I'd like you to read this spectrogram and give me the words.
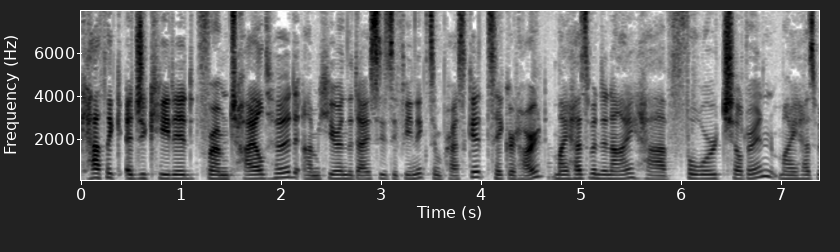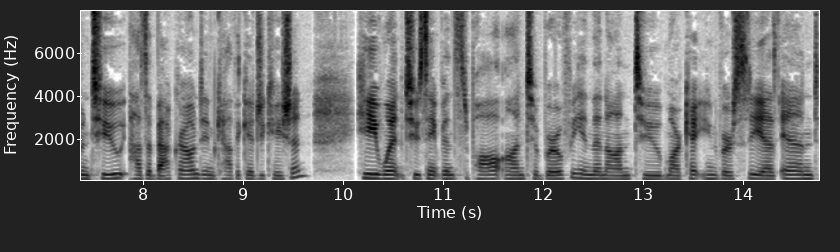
Catholic educated from childhood. I'm here in the Diocese of Phoenix in Prescott, Sacred Heart. My husband and I have four children. My husband, too, has a background in Catholic education. He went to St. Vincent de Paul, on to Brophy, and then on to Marquette University. And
